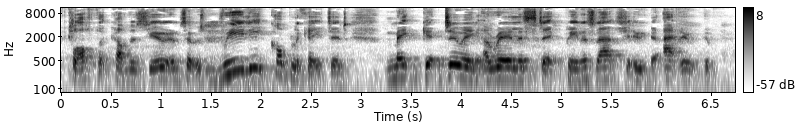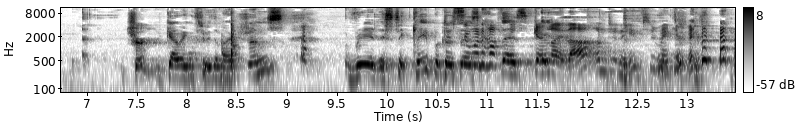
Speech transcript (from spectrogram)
cloth that covers you, and so it was really complicated make, get, doing a realistic penis. And actually, actually Sure. going through the motions realistically because does someone there's, have to there's go like that underneath to make it?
